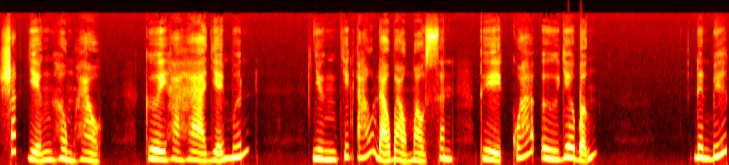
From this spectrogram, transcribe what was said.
sắc diện hồng hào, cười hà hà dễ mến, nhưng chiếc áo đạo bào màu xanh thì quá ư dơ bẩn. Nên biết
